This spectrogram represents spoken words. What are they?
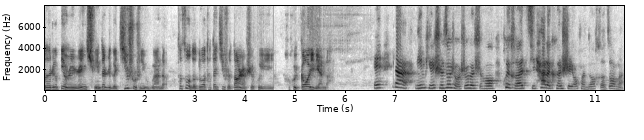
和他这个病人人群的这个基数是有关的。他做的多，他的技术当然是会会高一点的。哎，那您平时做手术的时候，会和其他的科室有很多合作吗？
